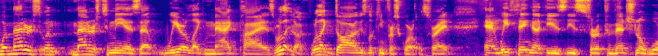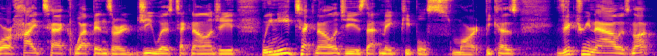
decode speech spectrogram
what matters what matters to me is that we are like magpies. We're like look, we're like dogs looking for squirrels, right? And we think that these these sort of conventional war high tech weapons or gee whiz technology. We need technologies that make people smart because victory now is not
